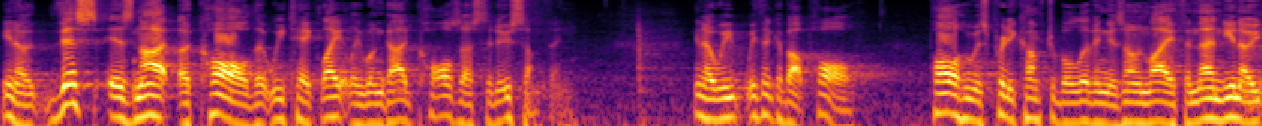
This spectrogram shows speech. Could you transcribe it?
You know, this is not a call that we take lightly when God calls us to do something. You know, we, we think about Paul. Paul, who was pretty comfortable living his own life, and then, you know,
